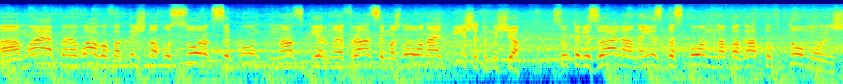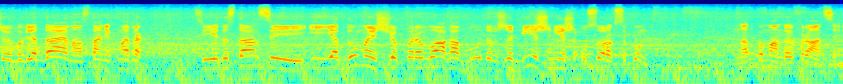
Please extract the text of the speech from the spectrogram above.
має перевагу фактично у 40 секунд над збірною Франції. Можливо, навіть більше, тому що суто візуально Анаїс Бескон набагато втомленішою виглядає на останніх метрах цієї дистанції. І я думаю, що перевага буде вже більше, ніж у 40 секунд над командою Франції.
